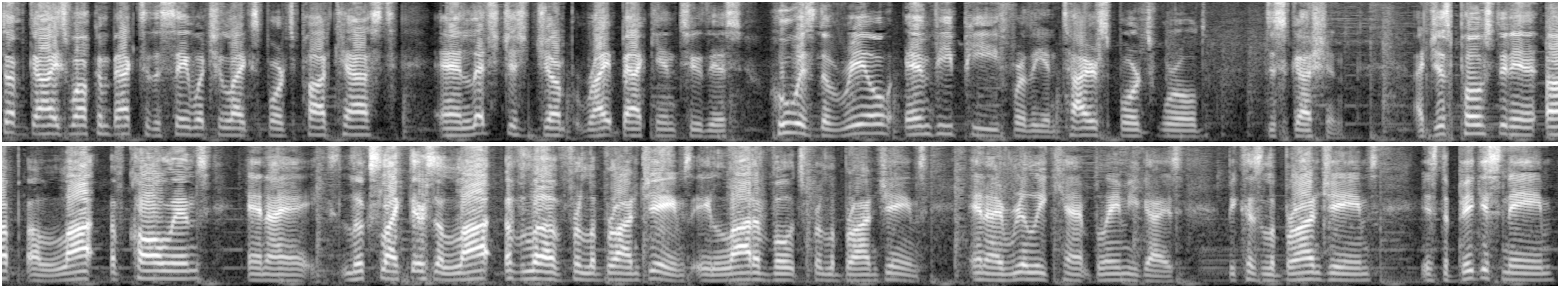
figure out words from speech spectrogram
What's up, guys? Welcome back to the Say What You Like Sports podcast. And let's just jump right back into this. Who is the real MVP for the entire sports world discussion? I just posted in, up a lot of call ins, and I looks like there's a lot of love for LeBron James, a lot of votes for LeBron James. And I really can't blame you guys because LeBron James is the biggest name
